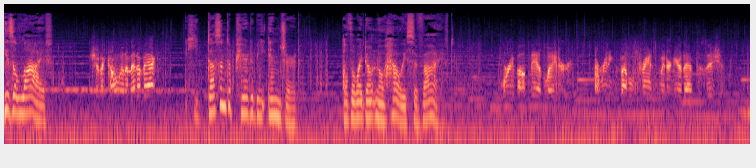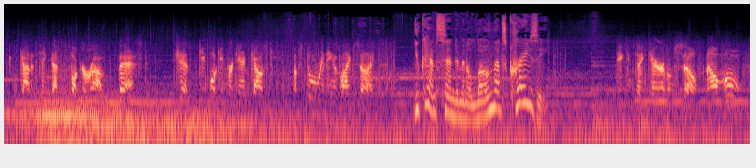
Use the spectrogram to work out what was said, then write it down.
He's alive. Should I call in a medevac? He doesn't appear to be injured, although I don't know how he survived. Worry about that later. I'm reading Fettel's transmitter near that position. We gotta take that fucker out, fast. Jin, keep looking for Jankowski. I'm still reading his life signs. You can't send him in alone, that's crazy. He can take care of himself. Now move!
